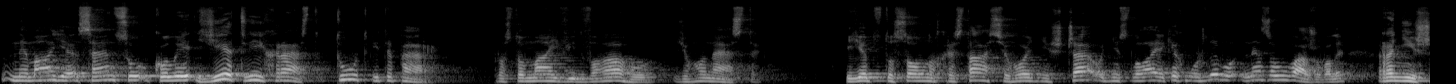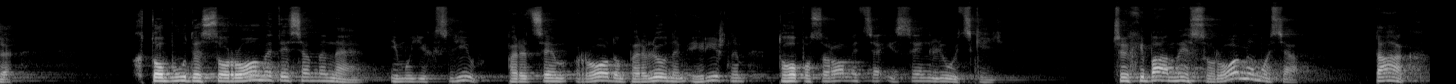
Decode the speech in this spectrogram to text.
немає сенсу, коли є твій хрест тут і тепер. Просто май відвагу його нести. І є стосовно Христа сьогодні ще одні слова, яких, можливо, не зауважували раніше. Хто буде соромитися мене і моїх слів перед цим родом, перелюдним і грішним, того посоромиться і син людський. Чи хіба ми соромимося? Так,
